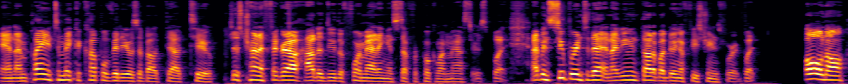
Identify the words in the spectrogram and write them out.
and I'm planning to make a couple videos about that too. Just trying to figure out how to do the formatting and stuff for Pokemon Masters. But I've been super into that, and I've even thought about doing a few streams for it. But all in all,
